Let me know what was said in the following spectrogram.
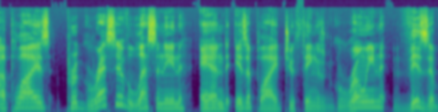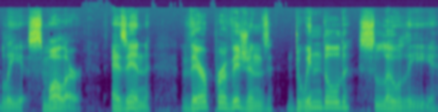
applies progressive lessening and is applied to things growing visibly smaller, as in, their provisions dwindled slowly.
